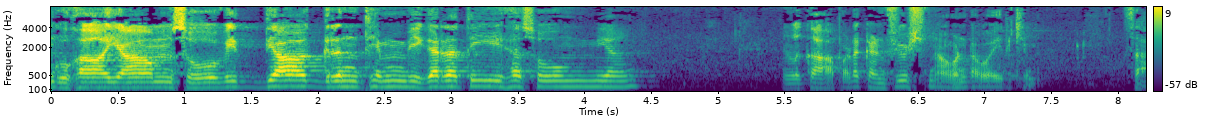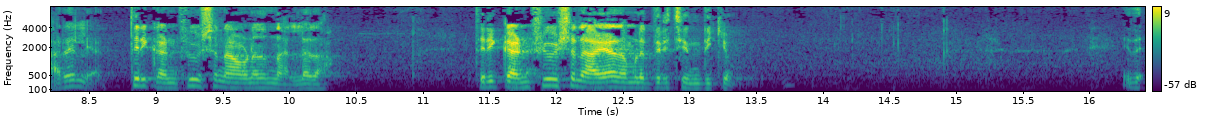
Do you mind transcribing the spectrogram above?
ഗുഹായാം സോ വിദ്യാഗ്രന്ഥിം വികരതീഹ സൗമ്യ. നിങ്ങൾക്ക് ആപ്പടെ കൺഫ്യൂഷൻ ആവണ്ടാവായിരിക്കും. സാരമില്ല ഇത്തിരി കൺഫ്യൂഷൻ ആവണത് നല്ലതാ. ഇത്തിരി കൺഫ്യൂഷൻ ആയാൽ നമ്മൾ ഇത്തിരി ചിന്തിക്കും. ഇത്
